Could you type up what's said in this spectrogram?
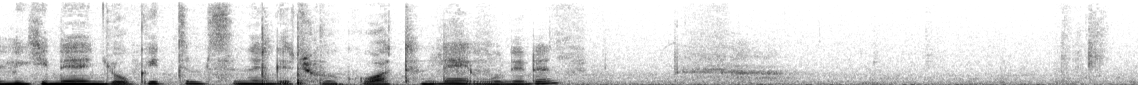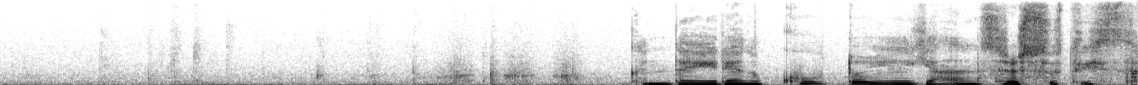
일기는 여기쯤 쓰는 게 좋을 것 같은데 오늘은 근데 이래놓고 또 일기 안 쓸 수도 있어.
